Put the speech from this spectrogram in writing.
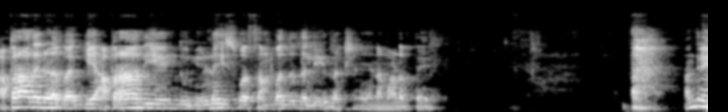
ಅಪರಾಧಗಳ ಬಗ್ಗೆ ಅಪರಾಧಿ ಎಂದು ನಿರ್ಣಯಿಸುವ ಸಂಬಂಧದಲ್ಲಿ ರಕ್ಷಣೆಯನ್ನ ಮಾಡುತ್ತೆ. ಅಂದ್ರೆ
